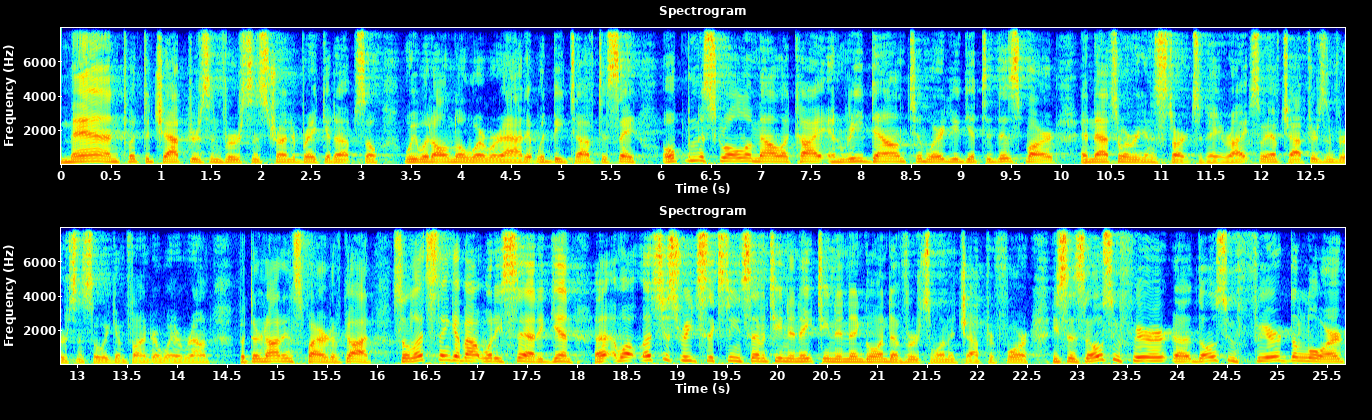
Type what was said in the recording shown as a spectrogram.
Man put the chapters and verses trying to break it up so we would all know where we're at. It would be tough to say, open the scroll of Malachi and read down to where you get to this part, and that's where we're going to start today, right? So we have chapters and verses so we can find our way around, but they're not inspired of God. So let's think about what he said again. Uh, well, let's just read 16, 17, and 18 and then go into verse 1 of chapter 4. He says, Those who, feared, uh, those who feared the Lord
